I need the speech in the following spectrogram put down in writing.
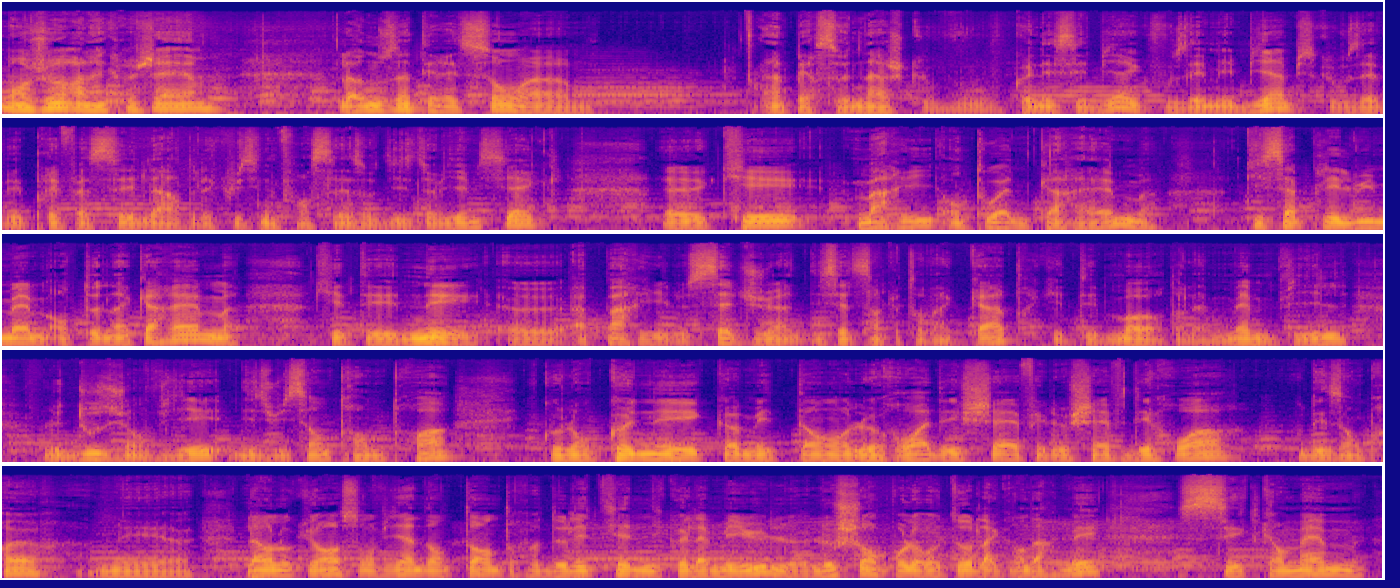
Bonjour Alain Kruger. Alors nous intéressons à un personnage que vous connaissez bien et que vous aimez bien puisque vous avez préfacé l'art de la cuisine française au 19e siècle, euh, qui est Marie-Antoine Carême, qui s'appelait lui-même Antonin Carême, qui était né euh, à Paris le 7 juin 1784, qui était mort dans la même ville le 12 janvier 1833, que l'on connaît comme étant le roi des chefs et le chef des rois, des empereurs, mais euh, là en l'occurrence on vient d'entendre de l'Étienne Nicolas Méhul, le chant pour le retour de la Grande Armée, c'est quand même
